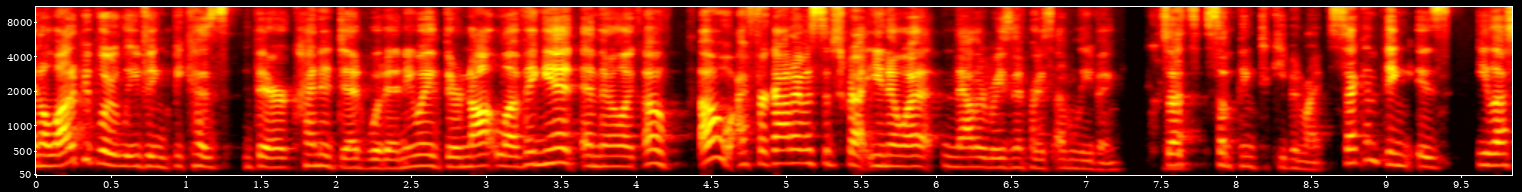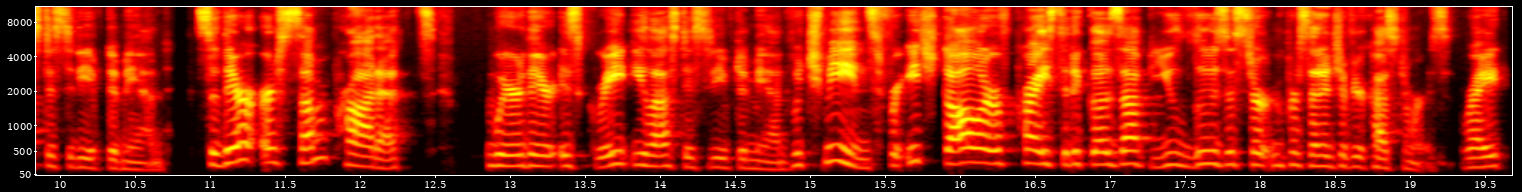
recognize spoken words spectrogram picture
And a lot of people are leaving because they're kind of deadwood anyway. They're not loving it and they're like, "Oh, oh, I forgot I was subscribed. You know what? Now they're raising the price. I'm leaving." So that's something to keep in mind. Second thing is elasticity of demand. So there are some products where there is great elasticity of demand, which means for each dollar of price that it goes up, you lose a certain percentage of your customers, right?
